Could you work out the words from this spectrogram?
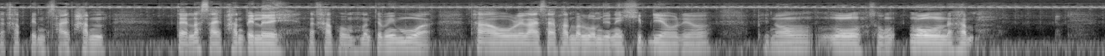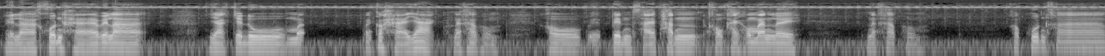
นะครับ เป็นสายพันธุ์ แต่ละสายพันธุ์ไปเลยนะครับ ผมมันจะไม่มั่ว ถ้าเอาหลายๆสายพันธุ์มารวมอยู่ในคลิปเดียวเดี๋ยวพี่น้องงงสงงงนะครับ เวลาค้นหาเวลาอยากจะดูมันมันก็หายากนะครับ ผมเอาเป็นสายพันธุ์ของใครของมันเลยนะครับ ผมขอบคุณครับ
